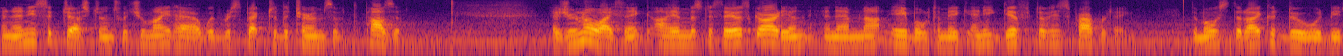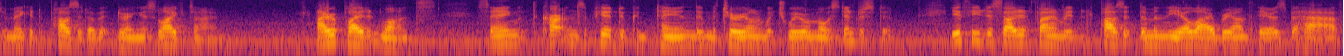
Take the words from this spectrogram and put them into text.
and any suggestions which you might have with respect to the terms of deposit. As you know, I think, I am Mr. Thayer's guardian and am not able to make any gift of his property. The most that I could do would be to make a deposit of it during his lifetime. I replied at once, saying that the cartons appeared to contain the material in which we were most interested. If he decided finally to deposit them in the Yale Library on Thayer's behalf,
